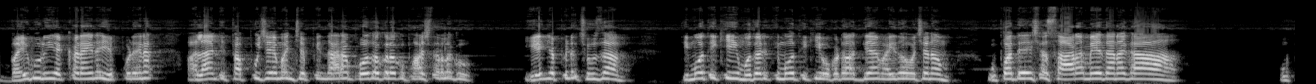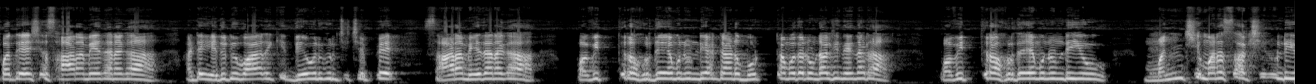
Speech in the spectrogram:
బైబుల్ ఎక్కడైనా ఎప్పుడైనా అలాంటి తప్పు చేయమని చెప్పిందారా బోధకులకు పాస్టర్లకు? ఏం చెప్పిండో చూద్దాం. తిమోతికి మొదటి తిమోతికి ఒకటో అధ్యాయం ఐదో వచనం ఉపదేశ సారమేదనగా? ఉపదేశ సారమేదనగా? అంటే ఎదుటి వారికి దేవుని గురించి చెప్పే సారం ఏదనగా పవిత్ర హృదయము నుండి అంటాడు. మొట్టమొదటి ఉండాల్సింది ఏందట? పవిత్ర హృదయము నుండి మంచి మనసాక్షి నుండి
